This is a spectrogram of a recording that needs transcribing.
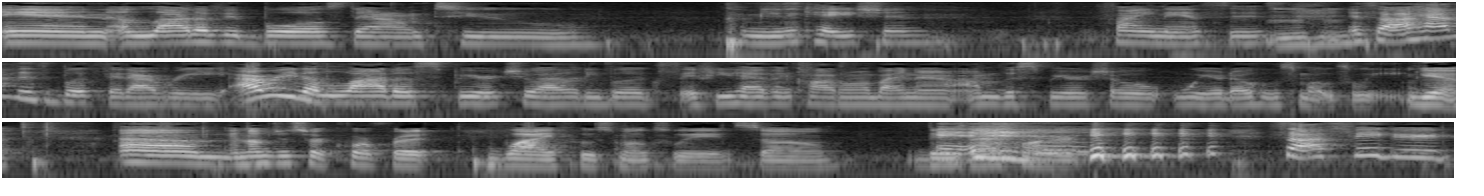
and a lot of it boils down to communication, finances, Mm-hmm. and so I have this book that I read. I read a lot of spirituality books. If you haven't caught on by now, I'm the spiritual weirdo who smokes weed. Yeah, Um, and I'm just her corporate wife who smokes weed. So there's that part. Figured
